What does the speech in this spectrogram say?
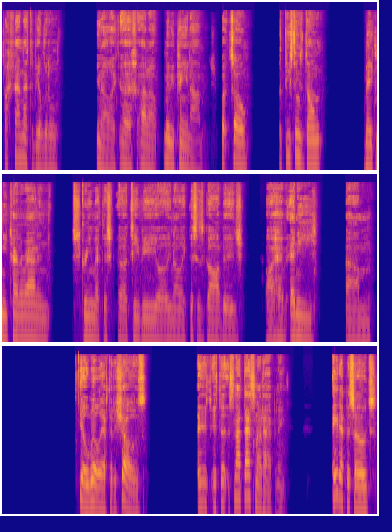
So I found that to be a little, you know, like, uh, I don't know, maybe paying homage. But so, but these things don't make me turn around and scream at this uh, TV or, you know, like, this is garbage or I have any um, ill will after the shows. It, it, it's not, that's not happening. Eight episodes,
